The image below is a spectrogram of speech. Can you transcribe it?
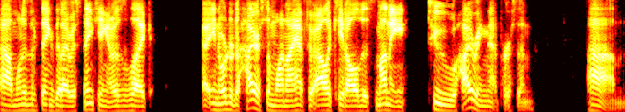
um, one of the things that I was thinking, I was like, in order to hire someone, I have to allocate all this money to hiring that person. Um,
